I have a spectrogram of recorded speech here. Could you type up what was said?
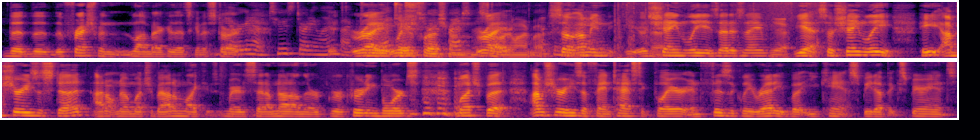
the, the the freshman linebacker that's going to Yeah, we're gonna have two starting linebackers. Right, That's which- two Two freshmen freshmen. starting Right. linebackers. So I mean, uh, Shane Lee is that his name? Yeah. So Shane Lee, he, I'm sure he's a stud. I don't know much about him. Like Meredith said, I'm not on their recruiting boards much, but I'm sure he's a fantastic player and physically ready. But you can't speed up experience.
